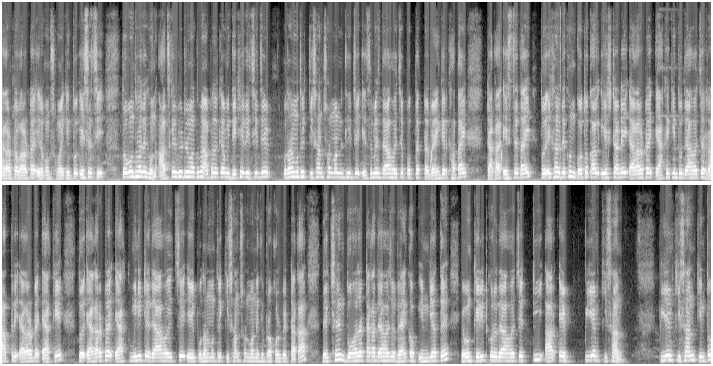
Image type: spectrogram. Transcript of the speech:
এগারোটা, বারোটা এরকম সময় কিন্তু এসেছে। তো বন্ধুরা দেখুন, আজকের ভিডিওর মাধ্যমে আপনাদেরকে আমি দেখিয়ে দিচ্ছি যে প্রধানমন্ত্রী কিষাণ সম্মান নিধি যে এস এম এস দেওয়া হয়েছে প্রত্যেকটা ব্যাংকের খাতায়, টাকা এসছে তাই। তো এখানে দেখুন, গতকাল ইয়েস্টারডে এগারোটায় একে কিন্তু দেওয়া হয়েছে, রাত্রি এগারোটায় একে। তো এগারোটায় এক মিনিটে দেওয়া হয়েছে এই প্রধানমন্ত্রী কিষাণ সম্মান নিধি প্রকল্পের টাকা। দেখছেন দু হাজার টাকা দেওয়া হয়েছে ব্যাংক অফ ইন্ডিয়াতে এবং ক্রেডিট করে দেওয়া হয়েছে TRF PM Kisan PM Kisan কিন্তু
